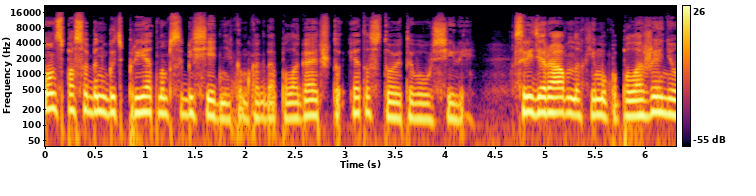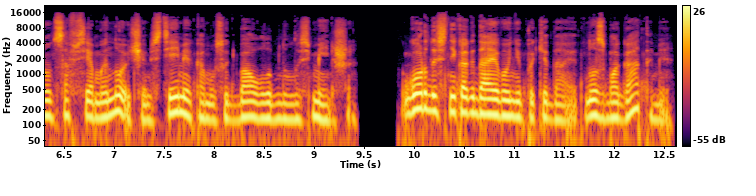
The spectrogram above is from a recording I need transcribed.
Он способен быть приятным собеседником, когда полагает, что это стоит его усилий. Среди равных ему по положению он совсем иной, чем с теми, кому судьба улыбнулась меньше. Гордость никогда его не покидает, но с богатыми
